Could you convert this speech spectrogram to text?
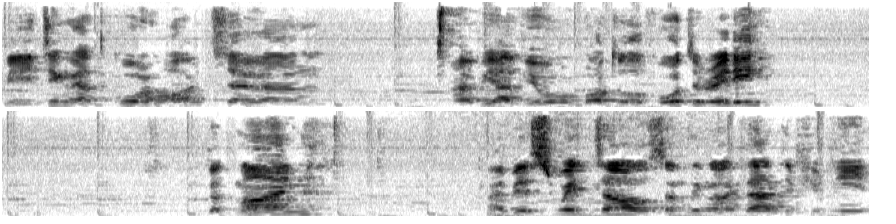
be hitting that core hard. So um, I hope you have your bottle of water ready. Got mine maybe a sweat towel, or something like that if you need.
